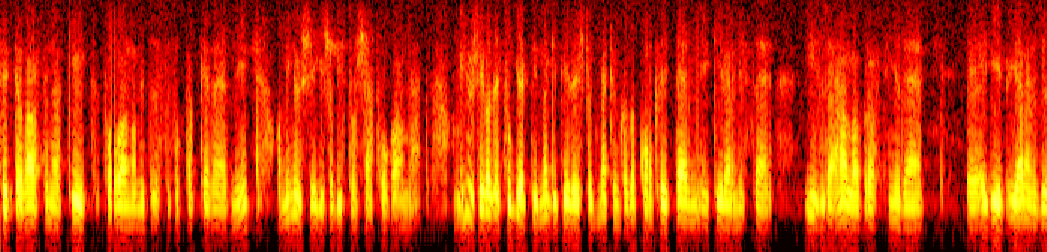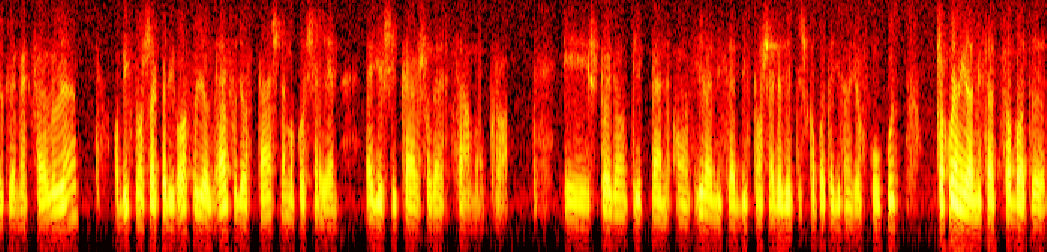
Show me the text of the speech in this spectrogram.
szét kell választani a két fogalma, amit össze szoktak keverni, a minőség és a biztonság fogalmát. A minőség az egy szubjektív megítélés, hogy nekünk az a konkrét termék, élelmiszer ízre, állagra, színre, egyéb jellemzőkre megfelelően. A biztonság pedig az, hogy az elfogyasztás nem akar semmilyen egészségkárosodást számunkra. És tulajdonképpen az élelmiszerbiztonság ezért is kapott egyre nagyobb fókuszt. Csak olyan élelmiszert szabad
